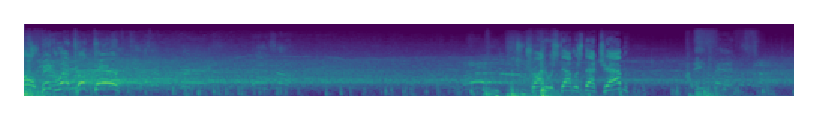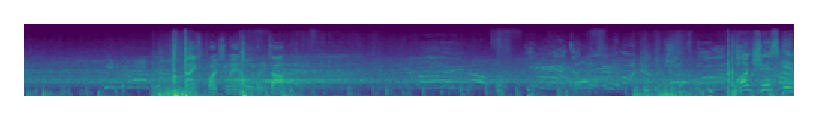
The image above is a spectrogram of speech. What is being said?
Oh, big left hook there. Try to establish that jab. Nice punch lands over the top. Punches in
